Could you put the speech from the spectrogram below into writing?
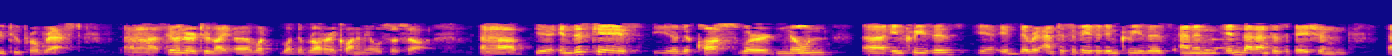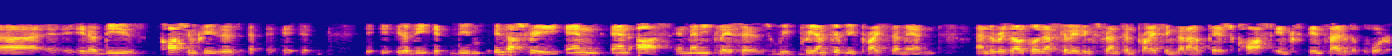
Q2 progressed, uh, similar to like uh, what the broader economy also saw. Uh, in this case, you know, the costs were known increases. They were anticipated increases. And in that anticipation, you know, these cost increases, you know, the the industry and and us in many places, we preemptively priced them in, and the result was escalating strength in pricing that outpaced cost inside of the quarter,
